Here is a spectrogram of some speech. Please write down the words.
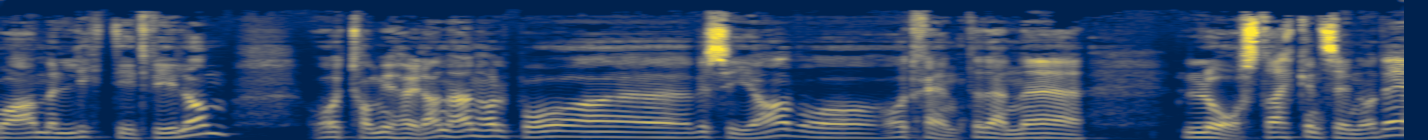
var vi litt i tvil om. Og Tommy Høiland han holdt på eh, ved sida av og, og trente denne lårstrekken sin, og det,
